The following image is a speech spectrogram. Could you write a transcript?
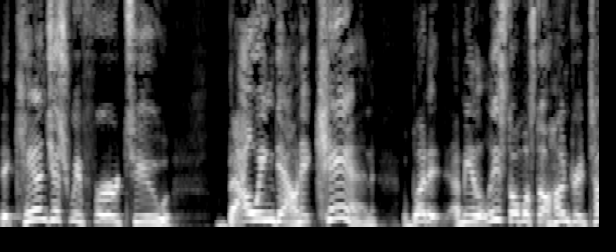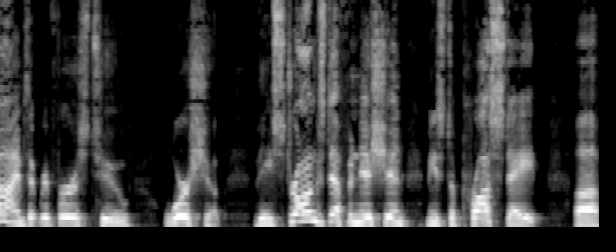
it can just refer to bowing down. It can, but it, I mean, at least almost a hundred times it refers to worship. The Strong's definition means to prostrate. Uh,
